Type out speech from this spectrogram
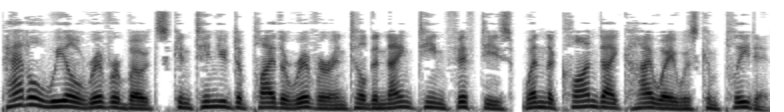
Paddle wheel riverboats continued to ply the river until the 1950s, when the Klondike Highway was completed.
